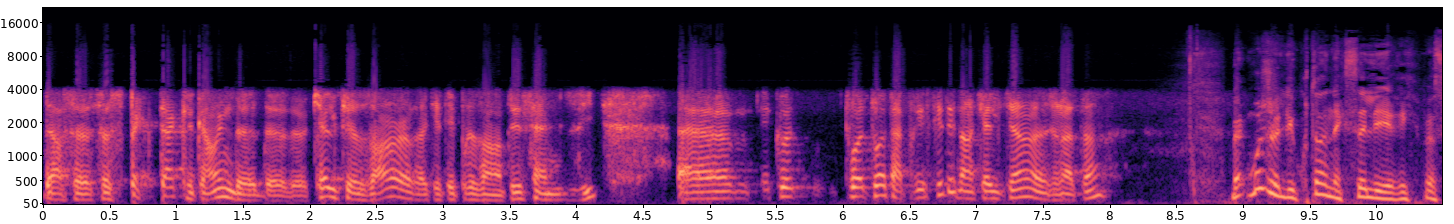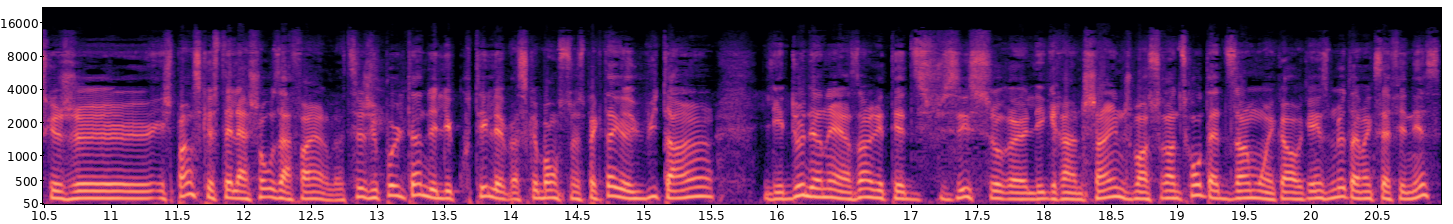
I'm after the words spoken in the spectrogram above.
dans ce, ce spectacle quand même de, de- de quelques heures euh, qui été présenté samedi. Euh, écoute, toi, toi, t'as apprécié, t'es dans quel camp, euh, Jonathan? Ben, moi, je l'écoutais en accéléré parce que je, je pense que c'était la chose à faire. Là. Tu sais, j'ai pas eu le temps de l'écouter là, parce que bon, c'est un spectacle de 8 heures. Les deux dernières heures étaient diffusées sur euh, les grandes chaînes. Je m'en suis rendu compte à 10 heures moins quart, 15 minutes avant que ça finisse.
